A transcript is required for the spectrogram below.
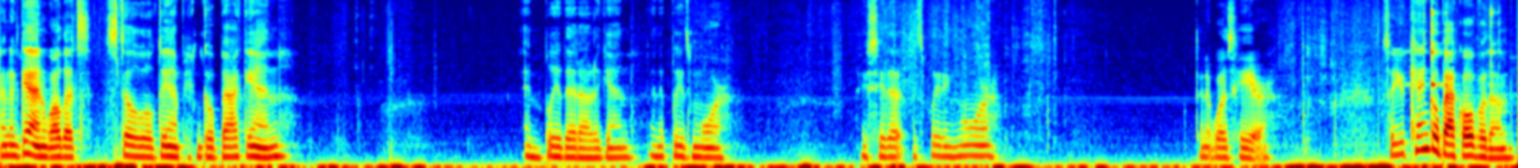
And again, while that's still a little damp, you can go back in and bleed that out again. And it bleeds more. You see that it's bleeding more than it was here. So you can go back over them.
